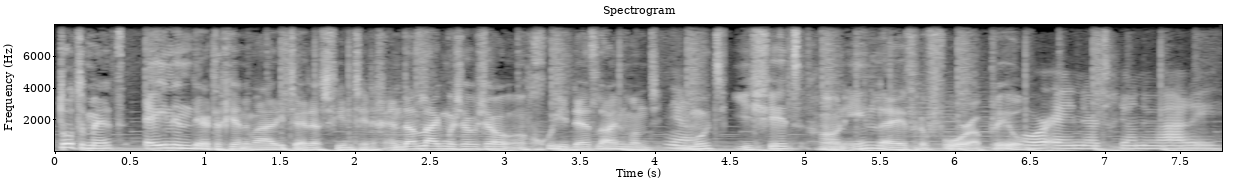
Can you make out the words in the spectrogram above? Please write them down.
tot en met 31 januari 2024. En dat lijkt me sowieso een goede deadline. Want Ja. je moet je shit gewoon inleveren voor april. Voor 31 januari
